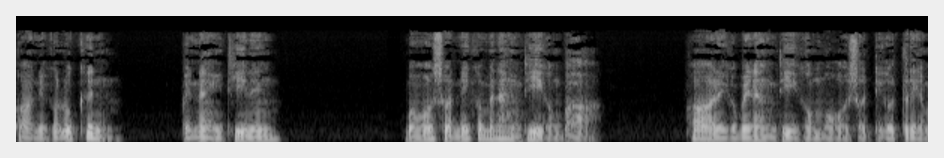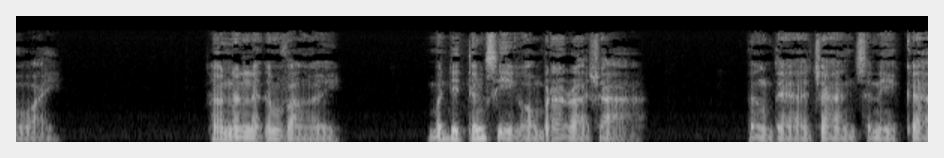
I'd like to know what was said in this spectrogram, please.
พ่อนี่ก็ลุกขึ้นเป็นนั่งอีกที่นึง โมโหสดนี่ก็มานั่งที่ของพ่อ พ่อนี่ก็ไปนั่งที่ของโมโหสดที่เขาเตรียมเอาไว้ เท่านั้นแหละท่านฟังเอ้ยบัณฑิตทั้งสี่ของพระราชา ตั้งแต่อาจารย์สเนกะ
